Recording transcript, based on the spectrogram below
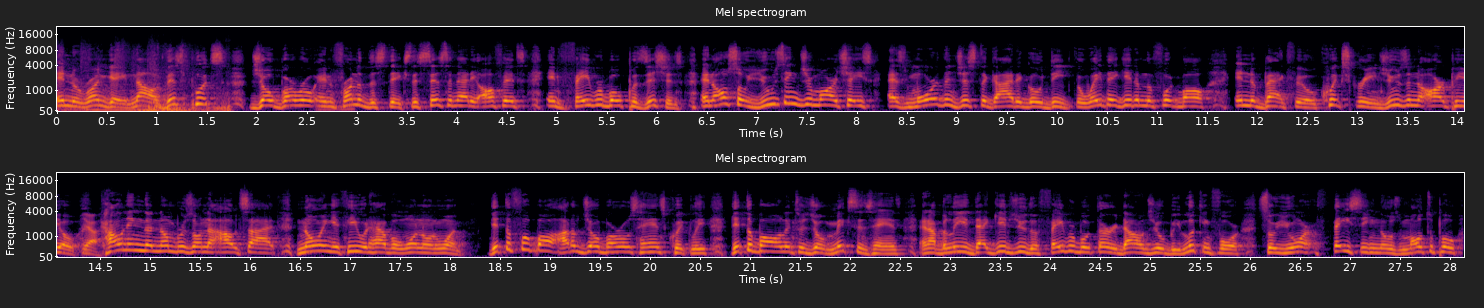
in the run game. Now, this puts Joe Burrow in front of the sticks, the Cincinnati offense in favorable positions, and also using Ja'Marr Chase as more than just a guy to go deep. The way they get him the football in the backfield, quick screens, using the RPO, yeah. counting the numbers on the outside, knowing if he would have a one on one. Get the football out of Joe Burrow's hands quickly, get the ball into Joe Mixon's hands, and I believe that gives you the favorable third downs you'll be looking for so you aren't facing those multiple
